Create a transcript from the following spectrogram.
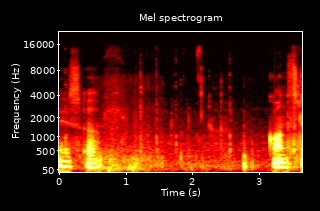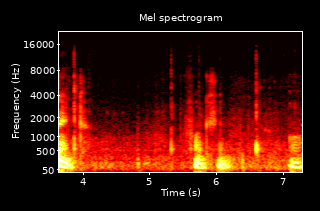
is a constant function of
